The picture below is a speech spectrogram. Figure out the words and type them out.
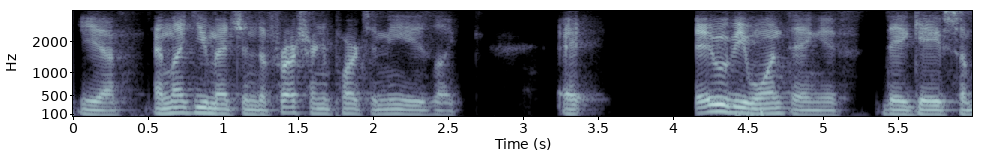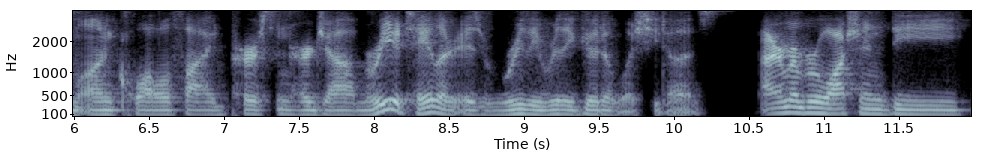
Yeah. And like you mentioned, the frustrating part to me is like it it would be one thing if they gave some unqualified person her job. Maria Taylor is really, really good at what she does. I remember watching the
